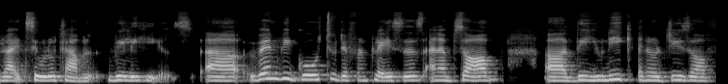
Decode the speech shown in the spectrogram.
right? Solo travel really heals. Uh, when we go to different places and absorb uh, the unique energies of,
